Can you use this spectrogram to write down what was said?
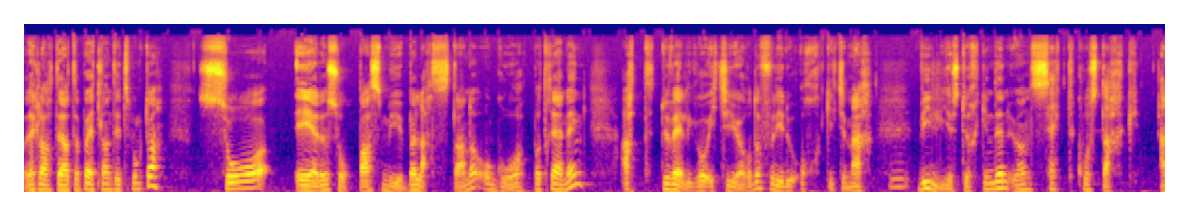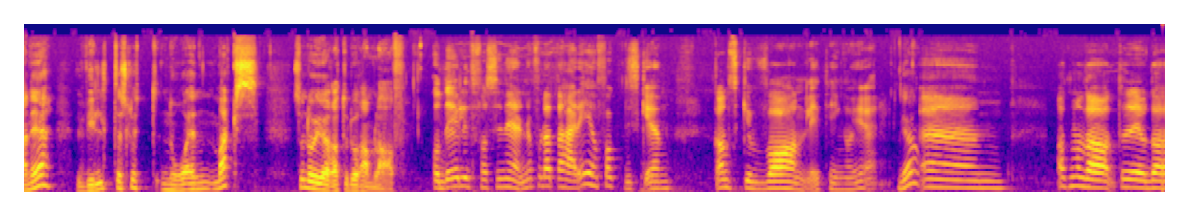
Og det er klart det at på et eller annet tidspunkt da, så er det såpass mye belastende å gå på trening at du velger å ikke gjøre det fordi du orker ikke mer. Viljestyrken din, uansett hvor sterk den er, vil til slutt nå en maks, som da gjør at du ramler av. Og det er litt fascinerende, for dette her er jo faktisk en ganske vanlig ting å gjøre. Ja. Um, at man da, det er jo da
